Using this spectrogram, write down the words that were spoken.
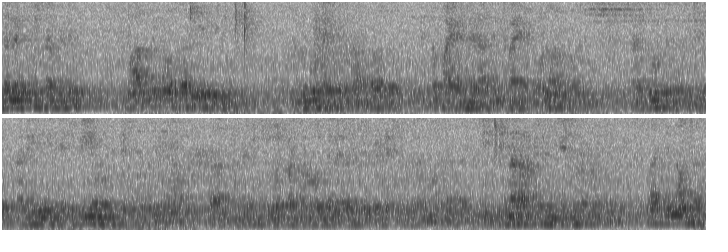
సార్ వేసుకుంటాం మీరు మార్నింగ్ ఒకసారి ఈవినింగ్ వేసుకుంటాం ఎంత ఫైవ్ హండ్రెడ్ అది ఫైవ్ హండ్రెడ్ సరిపోతుంది ఒకసారి హెచ్బిఎంసీ టెస్ట్ ఉంటుంది. అంటే మీకు షుగర్ కంట్రోల్ ఉందా లేదా అని చెప్పి టెస్ట్ ఉంటుంది అనమాట ఈ తిన్నారా మీరు చేసినప్పుడు తిన్నాం సార్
